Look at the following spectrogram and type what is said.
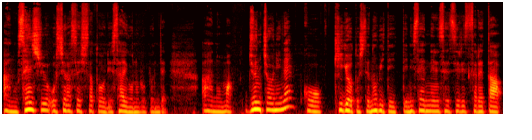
あの先週お知らせした通り最後の部分であの、まあ、順調にねこう企業として伸びていって2000年に設立された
